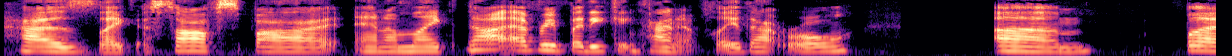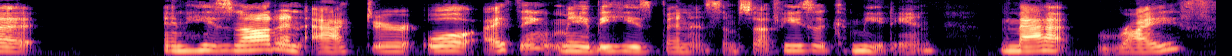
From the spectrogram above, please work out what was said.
has like a soft spot and I'm like not everybody can kind of play that role. Um but and he's not an actor. Well, I think maybe he's been in some stuff. He's a comedian. Matt Rife.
